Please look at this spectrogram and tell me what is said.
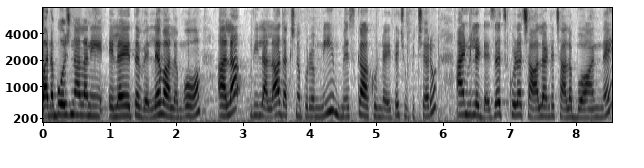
వనభోజనాలని ఎలా అయితే వెళ్ళే వాళ్ళమో అలా వీళ్ళు అలా దక్షిణపురంని మిస్ కాకుండా అయితే చూపించారు. అండ్ వీళ్ళ డెజర్ట్స్ కూడా చాలా అంటే చాలా బాగున్నాయి.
